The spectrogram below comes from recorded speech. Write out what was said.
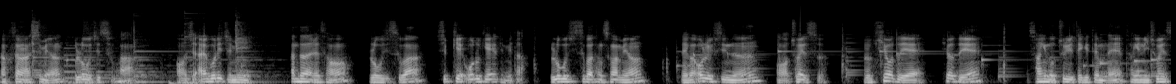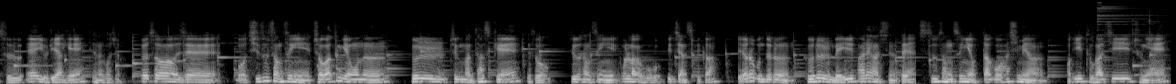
작성하시면 블로그 지수가 어, 이제 알고리즘이 판단을 해서 블로그 지수가 쉽게 오르게 됩니다. 블로그 지수가 상승하면 내가 올릴 수 있는 어, 조회수 그리고 키워드에 키워드에 상위 노출이 되기 때문에 당연히 조회수에 유리하게 되는 거죠. 그래서 이제 뭐 지수 상승이 저 같은 경우는 글 지금 한 다섯 개 계속 지수 상승이 올라가고 있지 않습니까? 여러분들은 글을 매일 발행하시는데 지수 상승이 없다고 하시면 이 두 가지 중에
